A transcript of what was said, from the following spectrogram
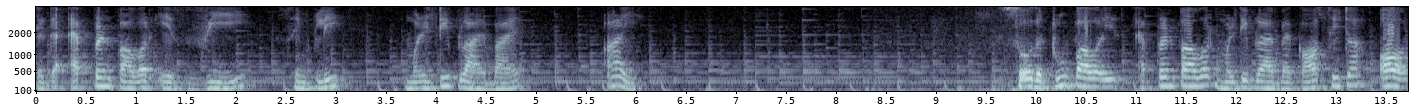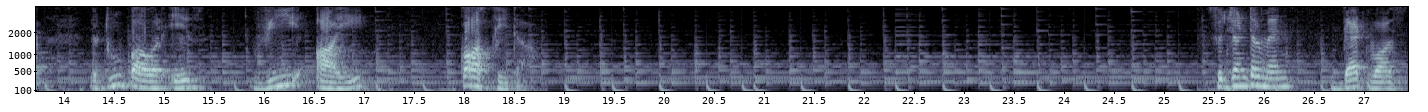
that the apparent power is V simply multiply by I. So the true power is apparent power multiplied by cos theta or the true power is VI cos theta. So gentlemen that was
